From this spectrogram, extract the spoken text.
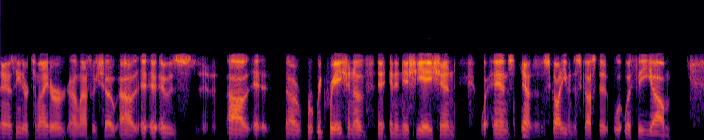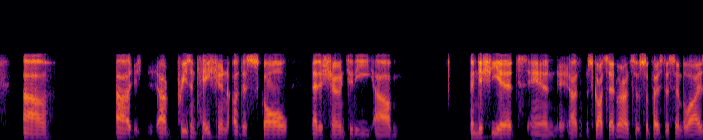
and it was either tonight or uh, last week's show. Uh, it, it, was uh, it, uh, recreation of an initiation, and you know, Scott even discussed it with the um, uh, uh, uh, presentation of the skull that is shown to the um, and uh, Scott said, well, it's supposed to symbolize,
